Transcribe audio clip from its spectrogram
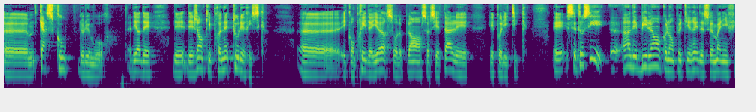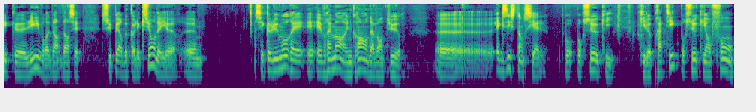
euh, casse-coups de l'humour, c'est-à-dire des, des, gens qui prenaient tous les risques, euh, y compris d'ailleurs sur le plan sociétal et, politique. Et c'est aussi euh, un des bilans que l'on peut tirer de ce magnifique livre, dans, cette superbe collection d'ailleurs. C'est que l'humour est, vraiment une grande aventure existentielle pour, ceux qui, le pratiquent, pour ceux qui en font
